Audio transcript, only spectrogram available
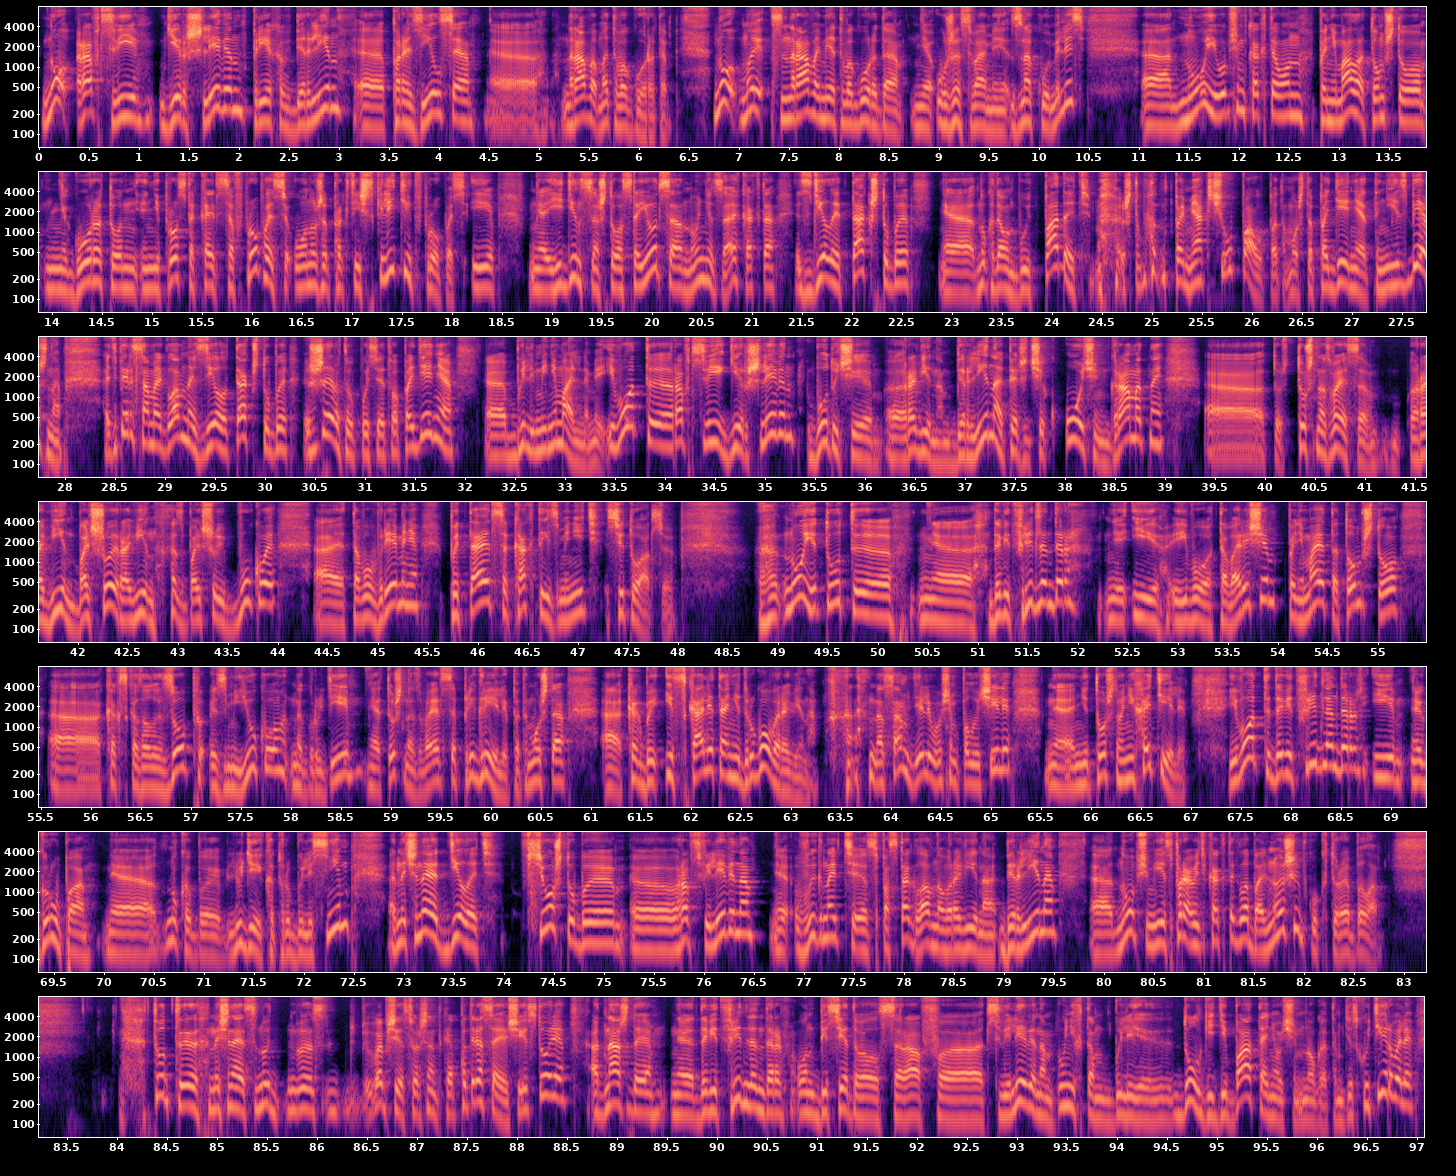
Ну, Раф Цви Гиршлевин, приехав в Берлин, э, поразился э, нравом этого города. Ну, мы с нравами этого города э, уже с вами знакомились. Э, ну и, в общем, как-то он понимал о том, что город, он не просто катится в пропасть, он уже практически летит в пропасть. И э, единственное, что остается, ну, не знаю, как-то сделать так, чтобы, э, ну, когда он будет падать, чтобы он помягче упал, потому что падение это неизбежно. А теперь самое главное сделать так, чтобы жертвы после этого падения были минимальными. И вот Равцви Гиршлевин, будучи раввином Берлина, опять же, человек очень грамотный, то, что называется называется равин, большой равин с большой буквы э, того времени, пытается как-то изменить ситуацию. Э, ну и тут э, э, Давид Фридлендер и его товарищи понимают о том, что, э, как сказал Изоп, змеюку на груди э, то, что называется, пригрели, потому что э, как бы искали-то они другого равина. на самом деле, в общем, получили э, не то, что они хотели. И вот Давид Фридлендер и группа, э, ну как бы людей, которые были с ним, начинают делать все, чтобы э, Равцфи Левина э, выгнать э, с поста главного равина Берлина, э, ну, в общем, и исправить как-то глобальную ошибку, которая была. Тут э, начинается, ну, вообще совершенно такая потрясающая история. Однажды Давид Фридлендер, он беседовал с Раф Цвилевиным. У них там были долгие дебаты, они очень много там дискутировали.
